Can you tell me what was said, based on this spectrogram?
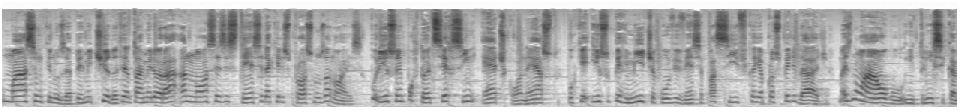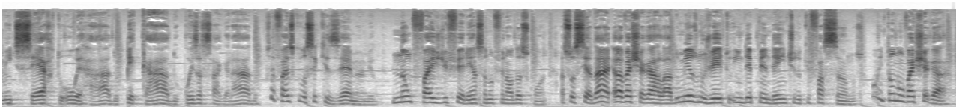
O máximo que nos é permitido é tentar melhorar a nossa existência e daqueles próximos a nós. Por isso é importante ser sim ético, honesto, porque isso permite a convivência pacífica e a prosperidade. Mas não há algo intrinsecamente certo ou errado, pecado, coisa sagrada. Você faz o que você quiser, meu amigo. Não faz diferença no final das contas. A sociedade, ela vai chegar lá do mesmo jeito, independente do que façamos. Ou então não vai chegar,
